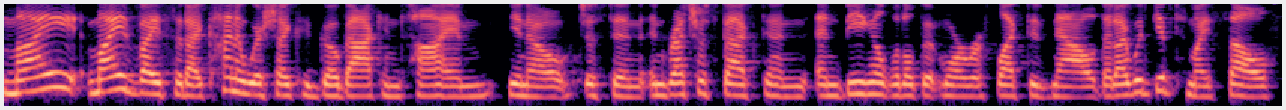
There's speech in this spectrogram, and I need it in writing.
My my advice that I kind of wish I could go back in time, you know, just in in retrospect and and being a little bit more reflective now, that I would give to myself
